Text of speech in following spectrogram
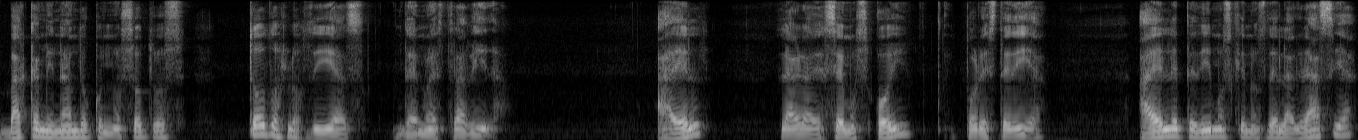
va caminando con nosotros todos los días de nuestra vida. A Él le agradecemos hoy por este día. A Él le pedimos que nos dé la gracia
